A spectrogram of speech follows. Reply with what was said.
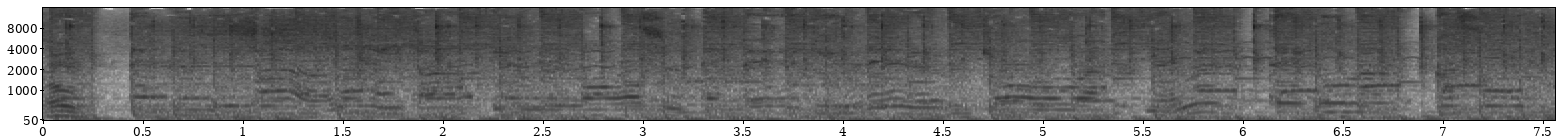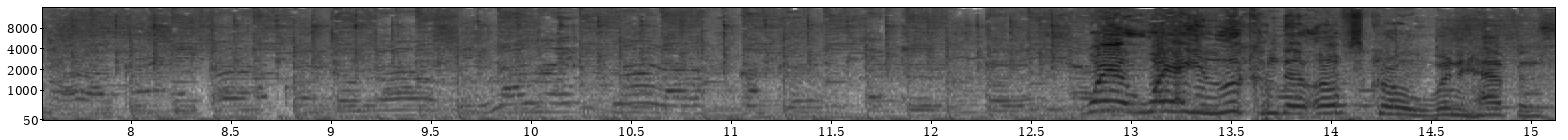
Oh. Why, why are you look on the up scroll when it happens?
